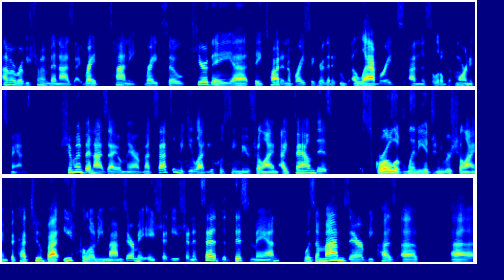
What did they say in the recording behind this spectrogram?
I'm a Rabbi Shimon ben Azai, right? Tani, right? So here they uh, they taught in a brisa here that it elaborates on this a little bit more and expands. Shimon ben Azai Omer, Matzati Megillat Yechusim Yerushalayim. I found this scroll of lineage in Yerushalayim. V'katuba ish poloni mamzer me'eshet ish. And it said that this man was a mamzer because of uh,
